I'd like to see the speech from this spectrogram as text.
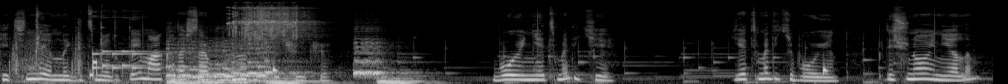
Keçinin de yanına gitmiyorduk değil mi arkadaşlar? Vuruyor bizi çünkü. Bu oyun yetmedi ki. Yetmedi ki bu oyun. Bir de şunu oynayalım.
